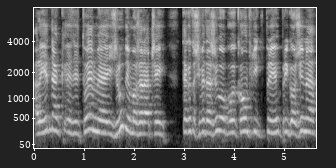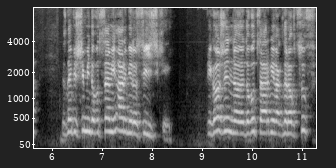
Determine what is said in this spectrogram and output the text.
Ale jednak e, tłem, e, źródłem może raczej tego, co się wydarzyło, był konflikt Prigorzyna z najwyższymi dowódcami armii rosyjskiej. Prigorzyn, no, dowódca armii Wagnerowców,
